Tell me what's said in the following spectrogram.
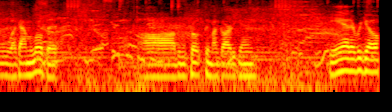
Ooh, I got him a little bit. Oh, but he broke through my guard again. Yeah, there we go.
